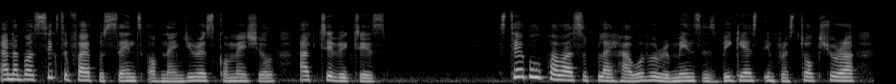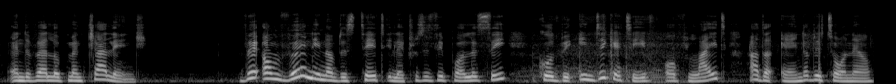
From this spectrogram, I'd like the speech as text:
and about 65% of Nigeria's commercial activities. Stable power supply, however, remains its biggest infrastructural and development challenge. The unveiling of the state electricity policy could be indicative of light at the end of the tunnel.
